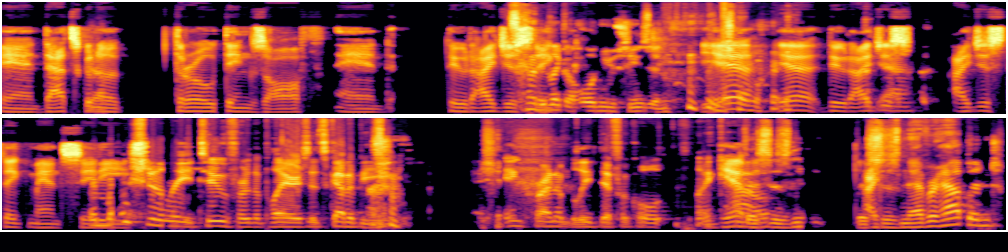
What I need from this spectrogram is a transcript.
and that's going to yeah. throw things off. And dude, I just think, like a whole new season. yeah, yeah, dude. I just, yeah. I just think Man City emotionally too for the players, it's got to be incredibly difficult. Like, yeah, how, this is this I, has never happened.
